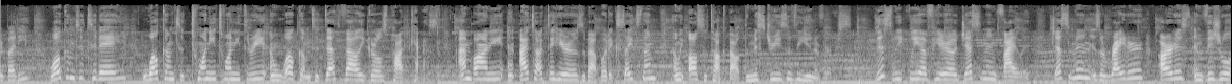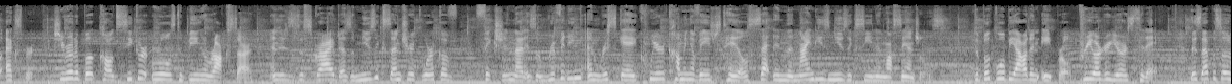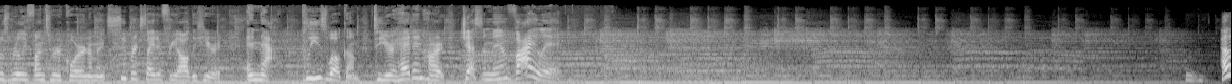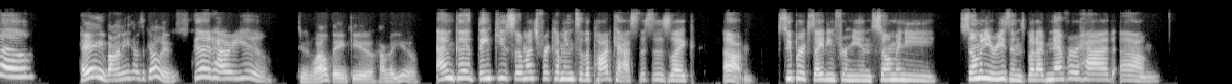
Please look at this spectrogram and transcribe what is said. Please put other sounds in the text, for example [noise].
Everybody. Welcome to today, welcome to 2023, and welcome to Death Valley Girls Podcast. I'm Bonnie, and I talk to heroes about what excites them, and we also talk about the mysteries of the universe. This week we have hero Jessamyn Violet. Jessamyn is a writer, artist, and visual expert. She wrote a book called Secret Rules to Being a Rock Star, and it is described as a music centric work of fiction that is a riveting and risque queer coming of age tale set in the 90s music scene in Los Angeles. The book will be out in April. Pre order yours today. This episode was really fun to record, and I'm super excited for y'all to hear it. And now, please welcome to your head and heart, Jessamyn Violet. Hello. Hey, Bonnie, how's it going? Good. How are you? Doing well, thank you. How about you? I'm good. Thank you so much for coming to the podcast. This is like um super exciting for me in so many so many reasons, but I've never had um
